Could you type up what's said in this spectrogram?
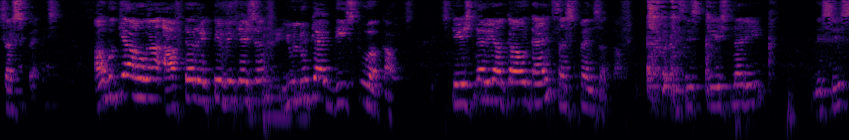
सस्पेंस अब क्या होगा after rectification you look at these two account stationery account and suspense account this is stationery this is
